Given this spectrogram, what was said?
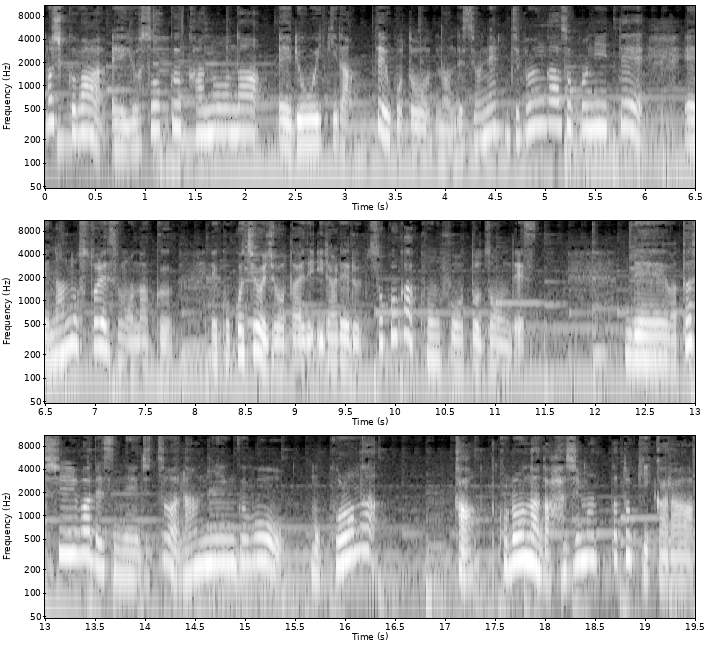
もしくは、え、予測可能な、え、領域だっていうことなんですよね。自分がそこにいて、え、何のストレスもなく、え心地よい状態でいられる。そこがコンフォートゾーンです。で私はですね実はランニングをもうコロナ禍コロナが始まった時から、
